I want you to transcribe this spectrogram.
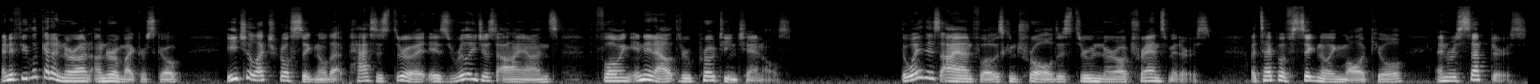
And if you look at a neuron under a microscope, each electrical signal that passes through it is really just ions flowing in and out through protein channels. The way this ion flow is controlled is through neurotransmitters, a type of signaling molecule, and receptors.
